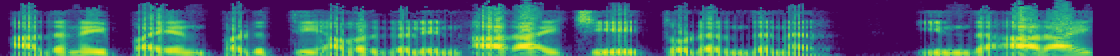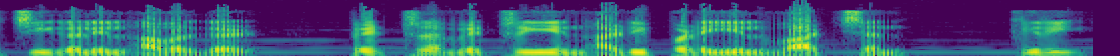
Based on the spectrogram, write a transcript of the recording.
அதனை பயன்படுத்தி அவர்களின் ஆராய்ச்சியை தொடர்ந்தனர். இந்த ஆராய்ச்சிகளில் அவர்கள் பெற்ற வெற்றியின் அடிப்படையில் வாட்சன் கிரி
